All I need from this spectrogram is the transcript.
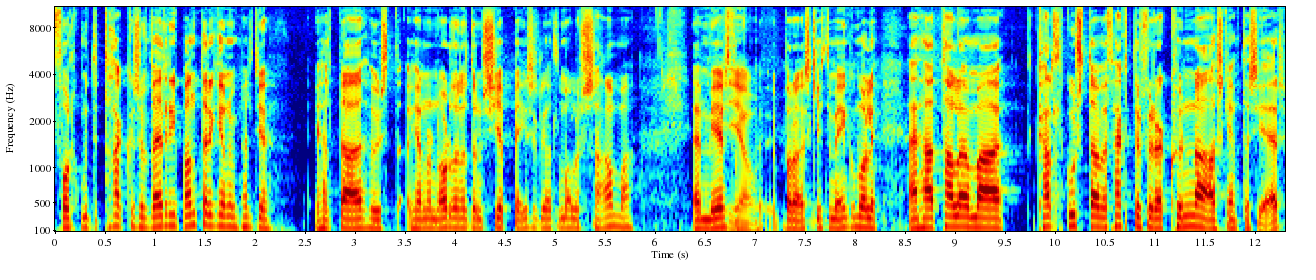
fólk myndi taka þessu verri í bandaríkjanum held ég. Ég held að, þú veist, hérna á norðanöldunum sé basically öllum alveg sama. En mér finnst bara skipti með engum máli. En það tala um að Karl Gustaf er þekktur fyrir að kunna að skemmta sér.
